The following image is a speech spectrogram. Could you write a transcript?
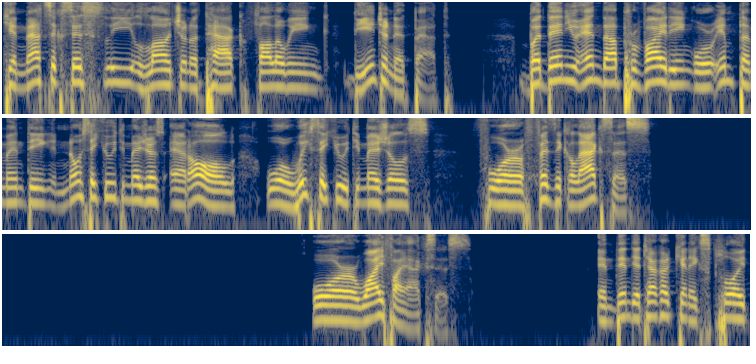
cannot successfully launch an attack following the internet path. But then you end up providing or implementing no security measures at all or weak security measures for physical access or Wi-Fi access. And then the attacker can exploit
